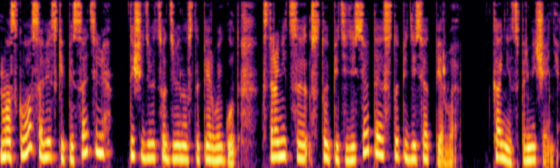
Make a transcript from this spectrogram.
Москва, советский писатель, 1991 год, страницы 150-151. Конец примечания.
